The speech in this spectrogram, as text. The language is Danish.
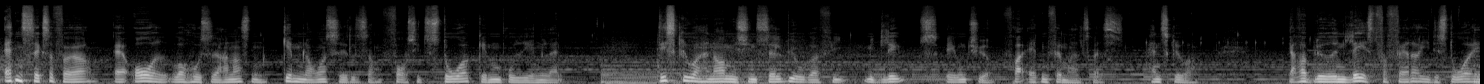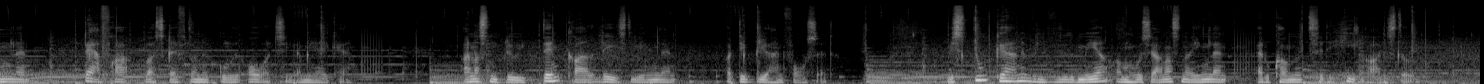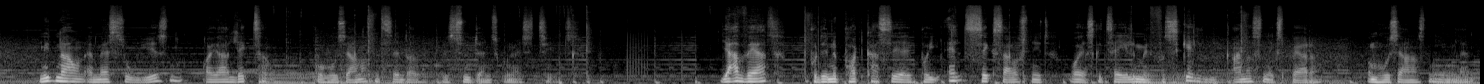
1846 er året, hvor H.C. Andersen gennem oversættelser får sit store gennembrud i England. Det skriver han om i sin selvbiografi Mit livs eventyr fra 1855. Han skriver, Jeg var blevet en læst forfatter i det store England. Derfra var skrifterne gået over til Amerika. Andersen blev i den grad læst i England, og det bliver han fortsat. Hvis du gerne vil vide mere om H.C. Andersen og England, er du kommet til det helt rette sted. Mit navn er Mads Sol Jessen, og jeg er lektor på H.C. Andersen Centeret ved Syddansk Universitet. Jeg er vært på denne podcastserie på i alt seks afsnit, hvor jeg skal tale med forskellige Andersen-eksperter om H.C. Andersen i England.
